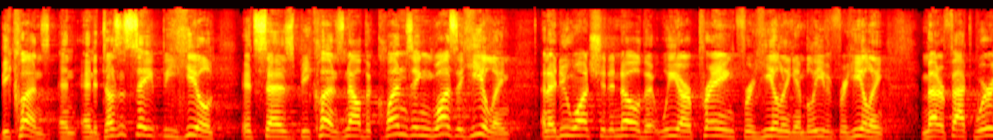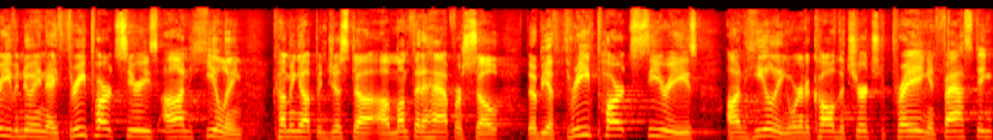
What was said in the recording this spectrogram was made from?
Be cleansed. And, and it doesn't say be healed, it says be cleansed. Now, the cleansing was a healing, and I do want you to know that we are praying for healing and believing for healing. Matter of fact, we're even doing a three part series on healing coming up in just a, a month and a half or so. There'll be a three part series on healing. We're going to call the church to praying and fasting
